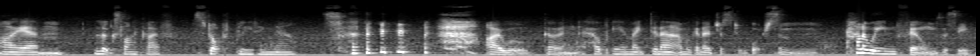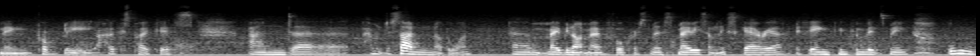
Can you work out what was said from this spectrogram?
I um, looks like I've stopped bleeding now. So I will go and help Ian make dinner and we're gonna just watch some Halloween films this evening, probably Hocus Pocus and uh, haven't decided another one. Um, maybe Nightmare Before Christmas, maybe something scarier if Ian can convince me. Oh,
